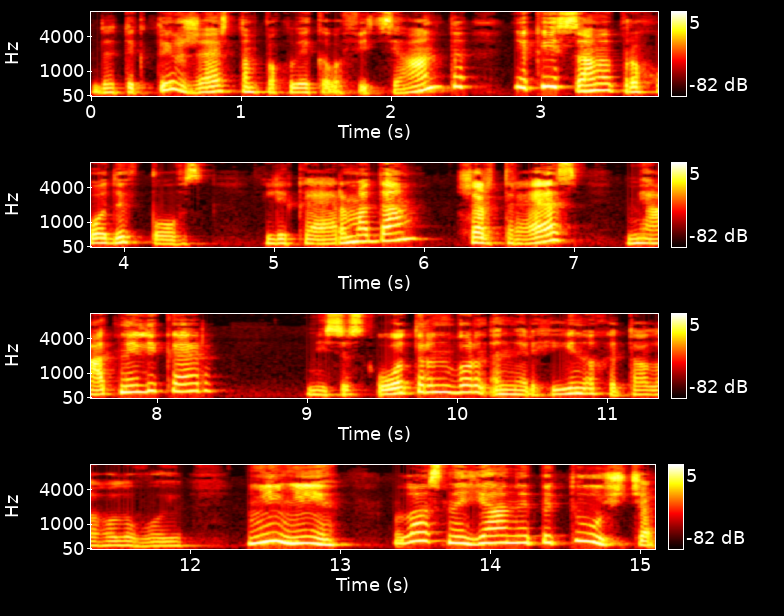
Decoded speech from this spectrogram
Детектив жестом покликав офіціанта, який саме проходив повз. Лікер, мадам, шартрез, м'ятний лікер. Місіс Отернборн енергійно хитала головою. Ні, ні, власне, я не петуща.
